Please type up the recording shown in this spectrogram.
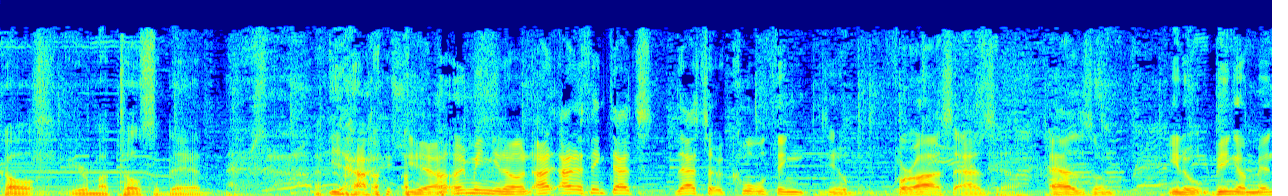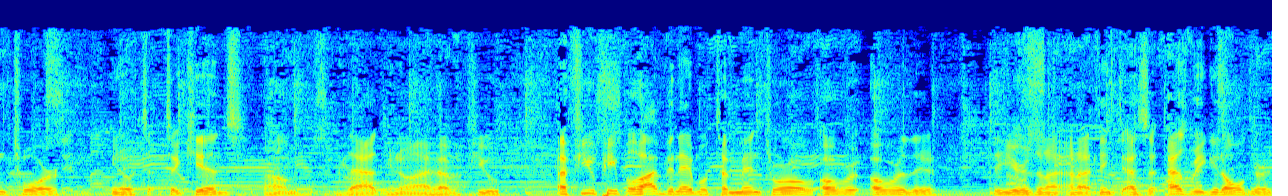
call you're my Tulsa dad. yeah, yeah. I mean, you know, and I, I think that's that's a cool thing, you know, for us as yeah. as um, you know, being a mentor, you know, to, to kids. Um, that you know, I have a few a few people I've been able to mentor over over the the years, and I, and I think as as we get older,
